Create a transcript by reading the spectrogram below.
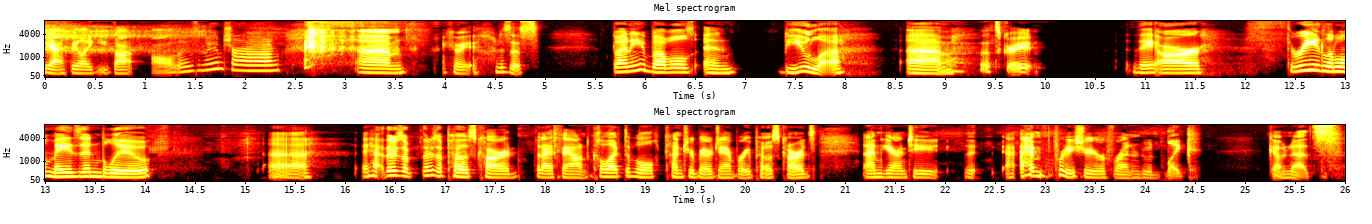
yeah, I'd be like, you got all those names wrong. Um, okay, wait, what is this? Bunny, Bubbles, and Beulah. Um, Oh, that's great. they are three little maids in blue. Uh, ha- there's a there's a postcard that I found, collectible Country Bear Jamboree postcards, and I'm guarantee that I'm pretty sure your friend would like go nuts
